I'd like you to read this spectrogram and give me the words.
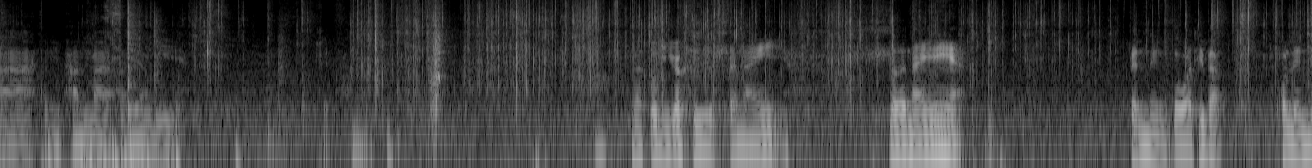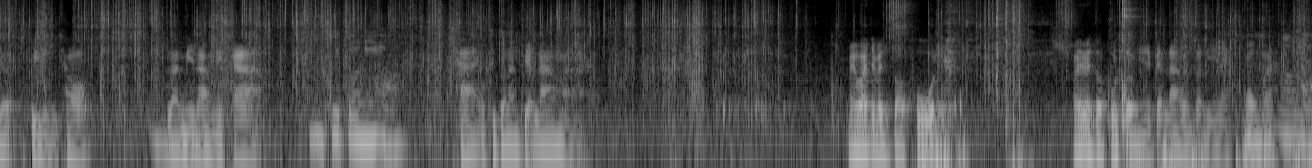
อ่าตัวนี้พันมาแล้วยังดีเก็บเข้ามาและ ตัวนี้ก็คือเซอร์ไนท์เซอร์ไนท์เนี่ย เป็นหนึ่งตัวที่แบบคนเล่นเยอะผู้หญิงชอบ แล้วมีร่างเมกามันคือตัวนี้เหรอ ใช่ก็คือตัวนั้นเปลี่ยนร่างมา ไม่ว่าจะเป็นตัวผู้เลยไม่ว่าจะเป็นตัวผู้ตัวนี้เปลี่ยนร่างเป็นตัวนี้นะงงไหมอ๋อเหรอ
